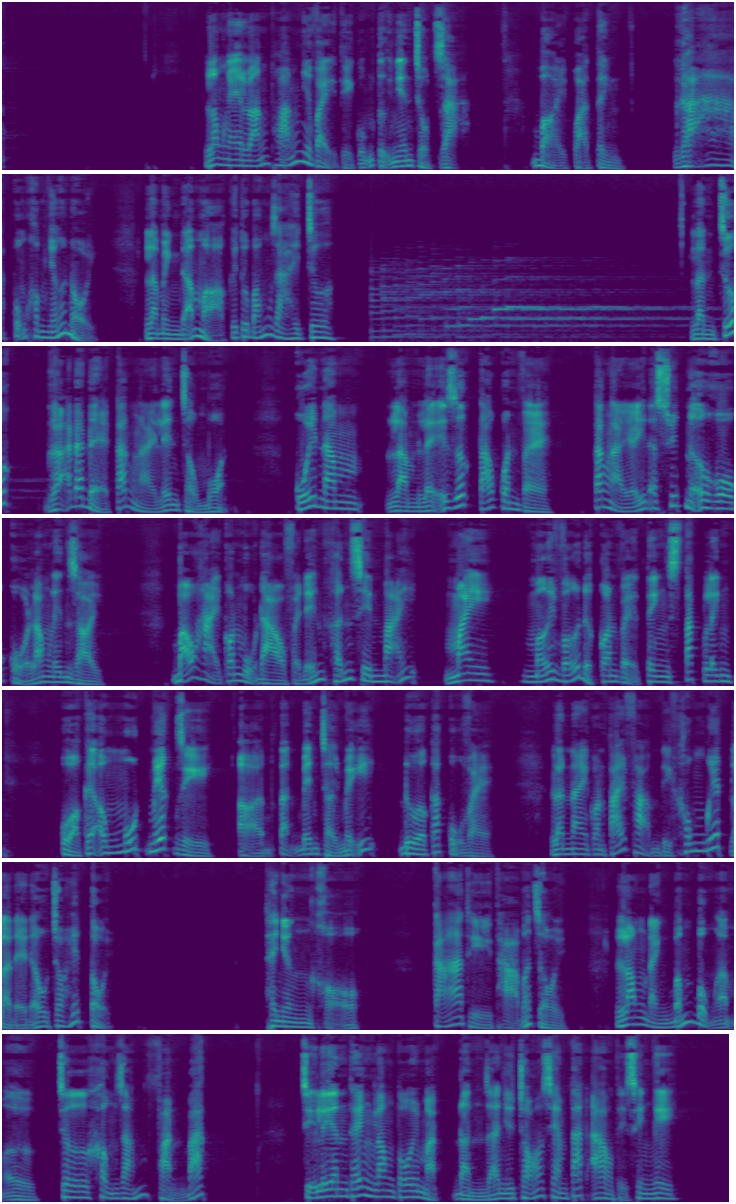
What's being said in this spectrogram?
Long nghe loáng thoáng như vậy thì cũng tự nhiên trột dạ. Bởi quả tình, gã cũng không nhớ nổi là mình đã mở cái túi bóng ra hay chưa. Lần trước, gã đã để các ngài lên chầu muộn. Cuối năm làm lễ rước táo quân về, các ngài ấy đã suýt nữa gô cổ Long lên rời. Báo hại con mụ đào phải đến khấn xin mãi. May mới vớ được con vệ tinh Starlink của cái ông mút miếc gì ở tận bên trời Mỹ đưa các cụ về. Lần này còn tái phạm thì không biết là để đâu cho hết tội. Thế nhưng khổ, cá thì thả mất rồi. Long đành bấm bụng ậm ừ, chứ không dám phản bác. Chị Liên thấy anh Long tôi mặt đần ra như chó xem tát ao thì sinh nghi.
